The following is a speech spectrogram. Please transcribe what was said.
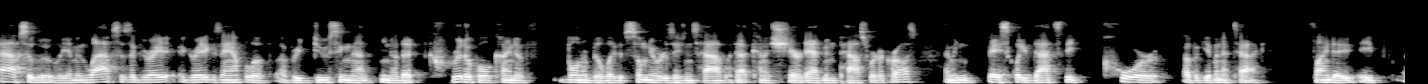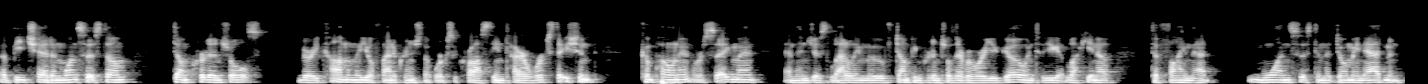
Absolutely. I mean, Laps is a great a great example of of reducing that you know that critical kind of vulnerability that so many organizations have with that kind of shared admin password across. I mean, basically that's the core of a given attack. Find a, a, a beachhead in one system, dump credentials, very commonly, you'll find a credential that works across the entire workstation component or segment, and then just laterally move, dumping credentials everywhere you go until you get lucky enough to find that one system that domain admin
